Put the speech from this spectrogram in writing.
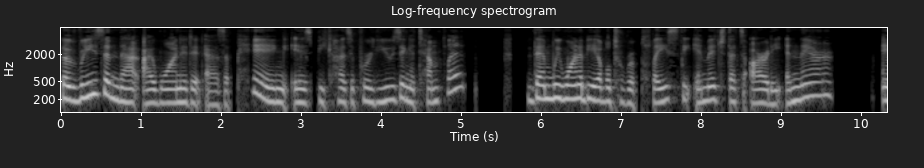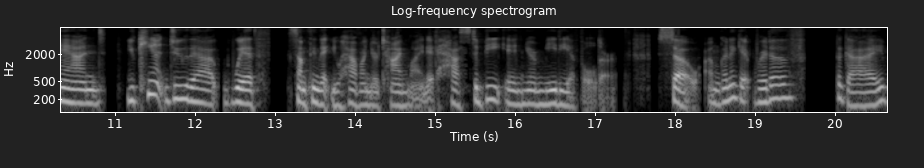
The reason that I wanted it as a PNG is because if we're using a template, then we want to be able to replace the image that's already in there. And you can't do that with something that you have on your timeline. It has to be in your media folder. So I'm going to get rid of the guy.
